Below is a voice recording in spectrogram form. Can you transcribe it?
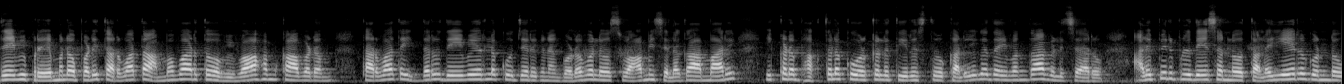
దేవి ప్రేమలో పడి తర్వాత అమ్మవారితో వివాహం కావడం తర్వాత ఇద్దరు దేవేర్లకు జరిగిన గొడవలో స్వామి శిలగా మారి ఇక్కడ భక్తుల కోరికలు తీరుస్తూ కలియుగ దైవంగా వెలిచారు అలిపిరి ప్రదేశంలో తలయేరుగుండు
